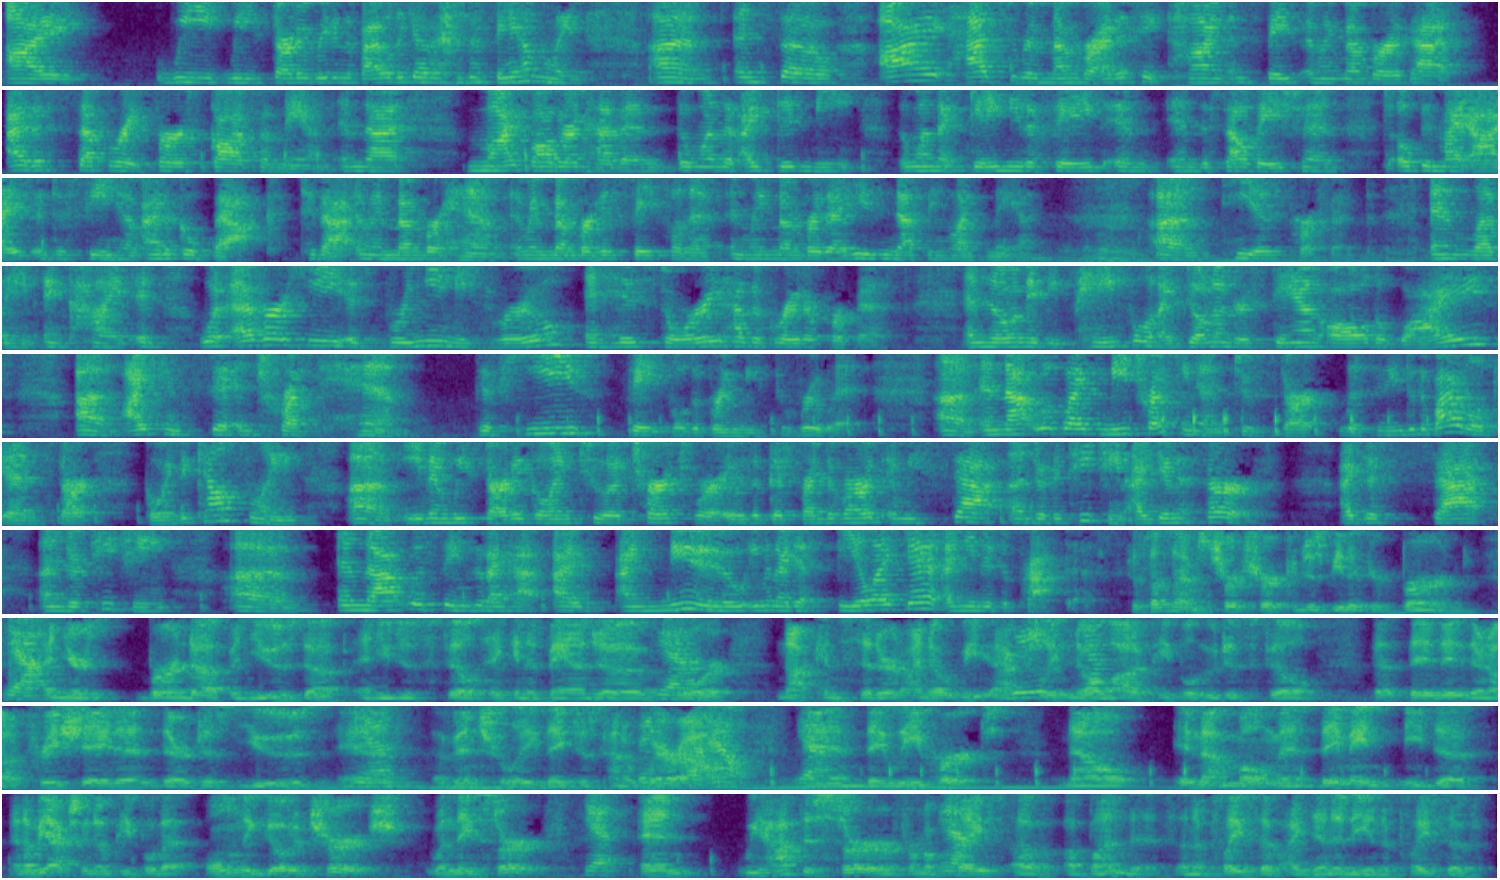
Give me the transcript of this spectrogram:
I we we started reading the Bible together as a family. Um, and so I had to remember, I had to take time and space and remember that I had to separate first God from man and that my Father in heaven, the one that I did meet, the one that gave me the faith and, and the salvation to open my eyes and to see him, I had to go back to that and remember him and remember his faithfulness and remember that he's nothing like man. Um, he is perfect and loving and kind. And whatever he is bringing me through in his story has a greater purpose. And though it may be painful and I don't understand all the whys, um, I can sit and trust him because he's faithful to bring me through it. Um, and that looked like me trusting him to start listening to the Bible again, start going to counseling. Um, even we started going to a church where it was a good friend of ours and we sat under the teaching. I didn't serve. I just sat under teaching. Um, and that was things that I had, I, I knew, even though I didn't feel like it, I needed to practice. Because sometimes church hurt could just be that you're burned. Yeah. And you're burned up and used up and you just feel taken advantage of yeah. or not considered. I know we actually we, know yeah. a lot of people who just feel that they, they, they're not appreciated. They're just used and yeah. eventually they just kind of they wear out, out. and they leave hurt. Now, in that moment, they may need to, and we actually know people that only go to church when they serve. Yeah. And we have to serve from a yeah. place of abundance and a place of identity and a place of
